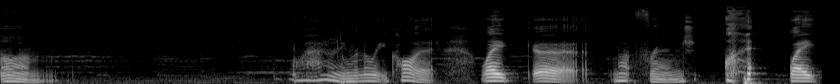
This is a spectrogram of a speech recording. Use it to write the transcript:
um, I don't even know what you call it like uh not fringe like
